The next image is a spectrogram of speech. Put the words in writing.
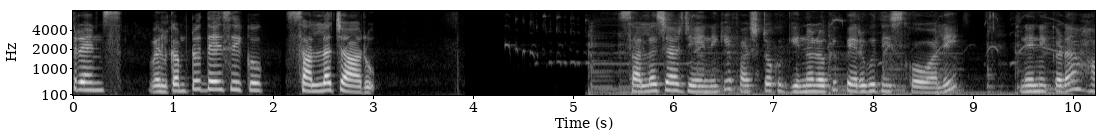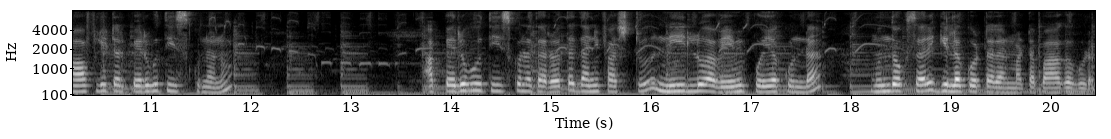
friends welcome to desi cook సల్లచారు. సల్లచారు చేయడానికి ఫస్ట్ ఒక గిన్నెలోకి పెరుగు తీసుకోవాలి. నేను ఇక్కడ హాఫ్ లీటర్ పెరుగు తీసుకున్నాను. ఆ పెరుగు తీసుకున్న తర్వాత దాన్ని ఫస్ట్ నీళ్ళు అవేమి పోయకుండా ముందు ఒకసారి గిల్ల కొట్టాలన్నమాట బాగా కూడా.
